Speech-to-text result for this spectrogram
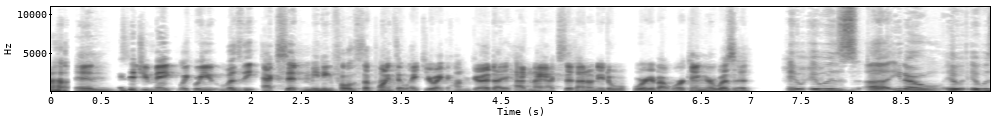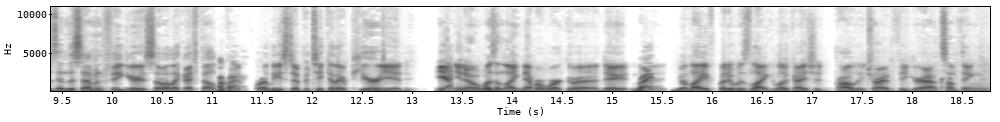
Uh-huh. And, and, did you make like were you was the exit meaningful to the point that like you're like I'm good I had my exit I don't need to worry about working or was it it, it was uh you know it, it was in the seven figures so like I felt okay. good for at least a particular period yeah. You know, it wasn't like never work or a day in right. your life, but it was like, look, I should probably try and figure out something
